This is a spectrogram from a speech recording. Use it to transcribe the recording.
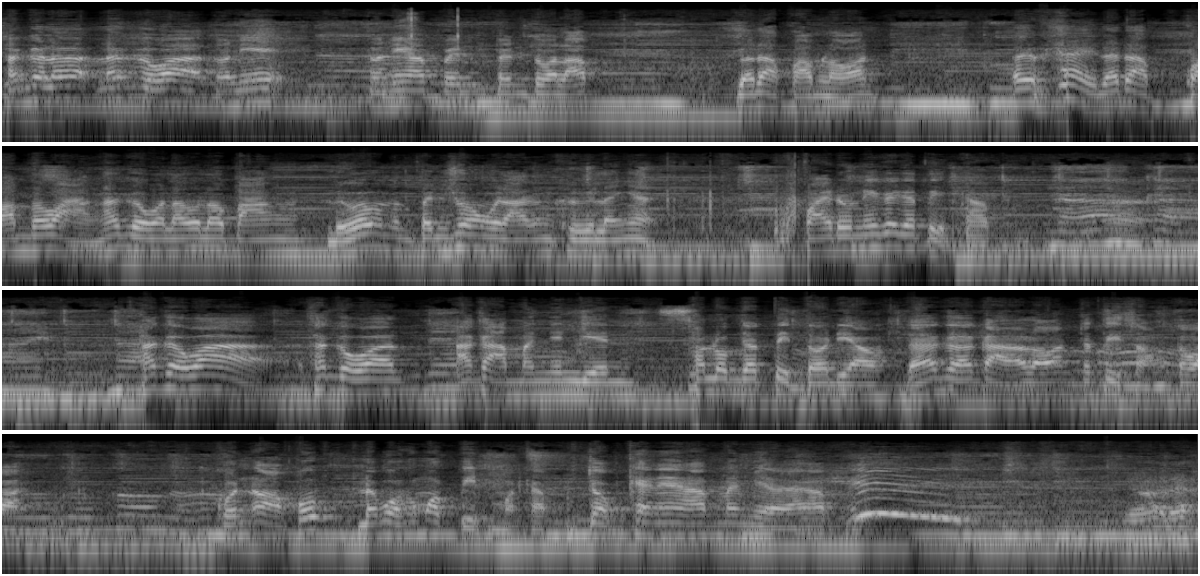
ถ้าเกิดแล้วแล้วกิดว่าตัวนี้ตัวนี้ครับเป็นเป็นตัวรับระดับความร้อนเอ้ยไม่ใช่ระดับความสว่างถ้าเกิดว่าเราเราบัง หรือว่ามันเป็นช่วงเวลากลางคืนอะไรเงี้ยไฟตรงนี้ก็จะติดครับอ่าถ้าเกิดว่าถ้าเกิดว่าอากาศมันเย็นๆพัดลมจะติดตัวเดียวแต่ถ้าเกิดอากาศร้อนจะติดสองตัวคนออกปุ๊บระบบทั้งหมดปิดหมดครับ จบแค่นี้ครับไม่มีอะไรครับ เดี๋ยวเดี๋ยว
